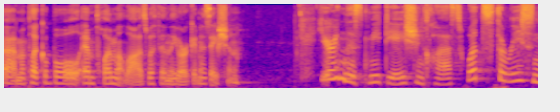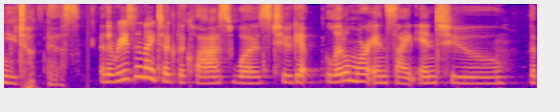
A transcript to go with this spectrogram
um, applicable employment laws within the organization. You're in this mediation class. What's the reason you took this? The reason I took the class was to get a little more insight into the,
